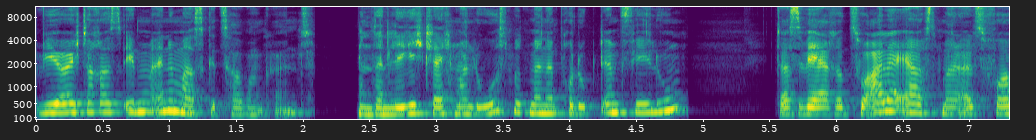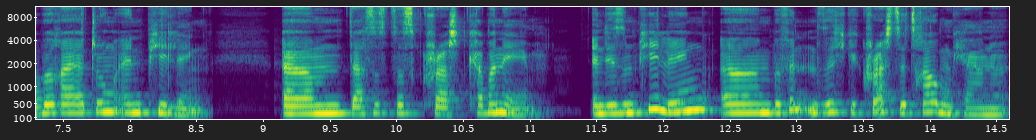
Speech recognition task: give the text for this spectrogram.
wie ihr euch daraus eben eine Maske zaubern könnt. Und dann lege ich gleich mal los mit meiner Produktempfehlung. Das wäre zuallererst mal als Vorbereitung ein Peeling. Ähm, das ist das Crushed Cabernet. In diesem Peeling ähm, befinden sich gecrushte Traubenkerne.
